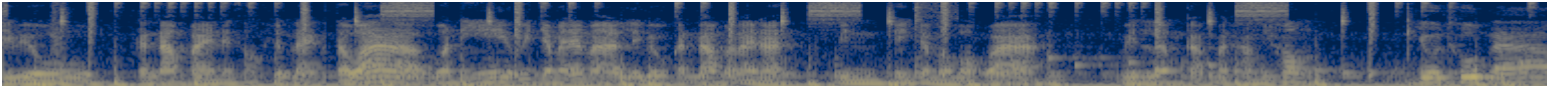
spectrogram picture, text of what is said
รีวิวกันดั้มไปใน 2 คลิปแรก แต่ว่าวันนี้วินจะไม่ได้มารีวิวกันดั้มอะไรนะ วินเพียงจะมาบอกว่าวินเริ่มกลับมาทำช่อง YouTube แล้ว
